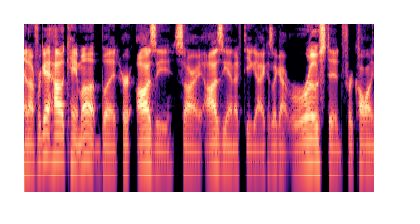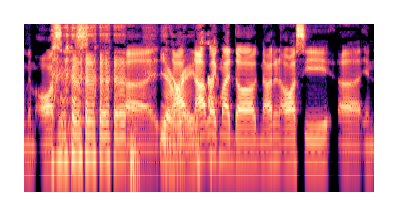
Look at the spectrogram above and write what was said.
and i forget how it came up but or aussie sorry aussie nft guy because i got roasted for calling them aussies uh Yeah, not, right. not like my dog not an aussie uh an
